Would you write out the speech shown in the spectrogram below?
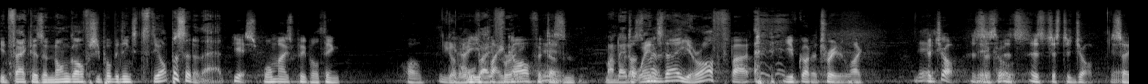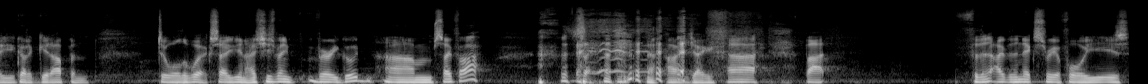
In fact, as a non-golfer, she probably thinks it's the opposite of that. yes, well, most people think, well, You you, know, all you play free. golf, it Yeah. doesn't Monday to doesn't matter. Wednesday, you're off. but you've got to treat it like Yeah. a job. It's, Yeah, just, it's, it's just a job. So you've got to get up and do all the work. So, you know, she's been very good um, so far. so, no, I'm joking. Uh, but for the, over the next three or four years,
